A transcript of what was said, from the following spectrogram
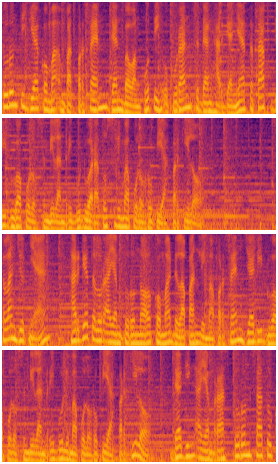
turun 3,4% dan bawang putih ukuran sedang harganya tetap di Rp29.250 per kilo. Selanjutnya, harga telur ayam turun 0,85% jadi Rp29.050 per kilo, Daging ayam ras turun 1,14%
